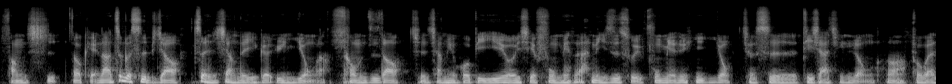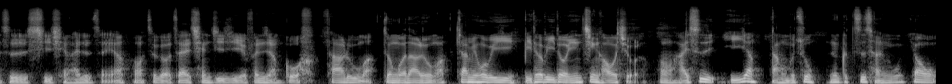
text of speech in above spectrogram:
方式，OK，那这个是比较正向的一个运用啊。那我们知道，其实加密货币也有一些负面的案例是属于负面的运用，就是地下金融啊，不管是洗钱还是怎样啊，这个在前几集也分享过，大陆嘛，中国大陆嘛，加密货币比特币都已经禁好久了哦，还是一样挡不住那个资产要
